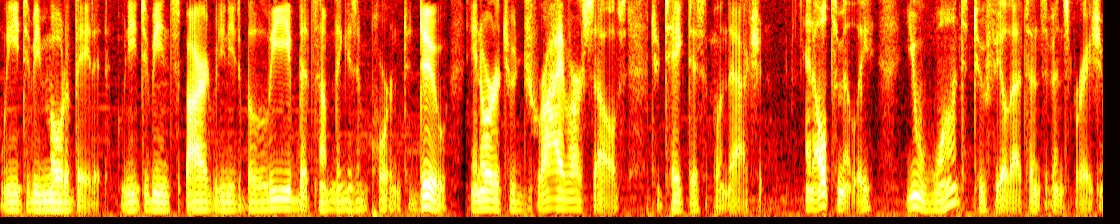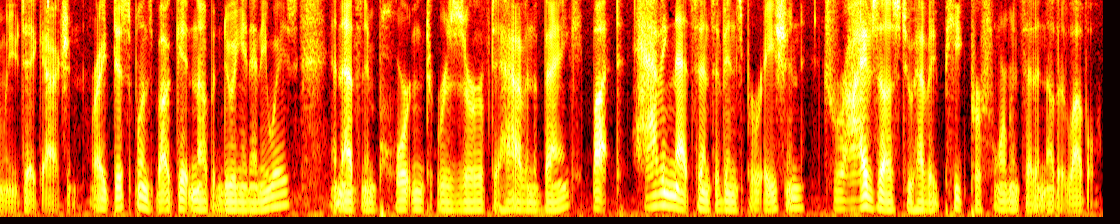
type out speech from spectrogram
we need to be motivated. We need to be inspired. We need to believe that something is important to do in order to drive ourselves to take disciplined action. And ultimately, you want to feel that sense of inspiration when you take action, right? Discipline's about getting up and doing it anyways, and that's an important reserve to have in the bank. But having that sense of inspiration drives us to have a peak performance at another level,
